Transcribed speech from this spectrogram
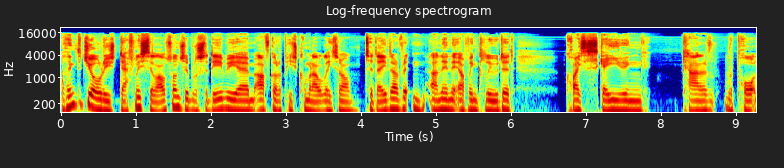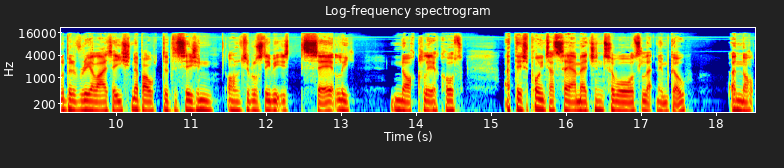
I think the jury's definitely still out on Djibril Sidibé. Um, I've got a piece coming out later on today that I've written, and in it I've included quite a scathing kind of report, a bit of realization about the decision on Djibril Sidibé is certainly not clear cut. At this point, I'd say I'm edging towards letting him go and not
